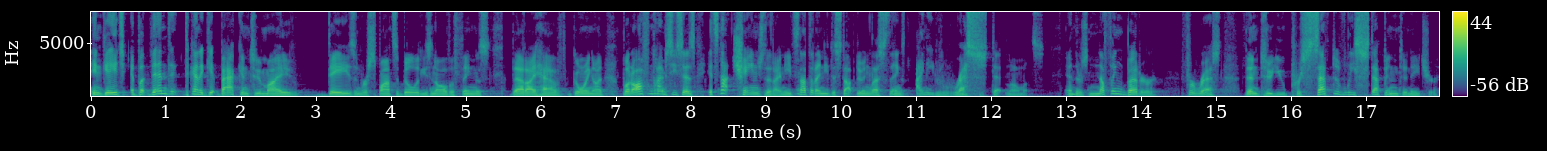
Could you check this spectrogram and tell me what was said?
engage, but then to, to kind of get back into my days and responsibilities and all the things that I have going on. But oftentimes he says, It's not change that I need. It's not that I need to stop doing less things. I need rest at moments. And there's nothing better for rest than to you perceptively step into nature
